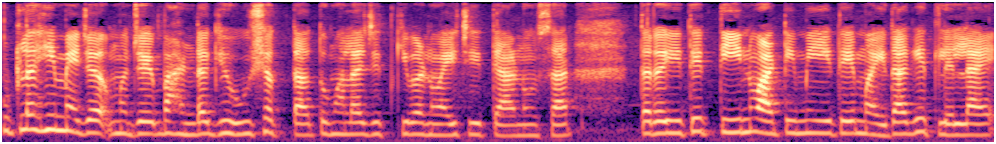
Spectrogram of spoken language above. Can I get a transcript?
कुठलंही मेज म्हणजे भांडं घेऊ शकता तुम्हाला जितकी बनवायची त्यानुसार. तर इथे तीन वाटी मी इथे मैदा घेतलेला आहे.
